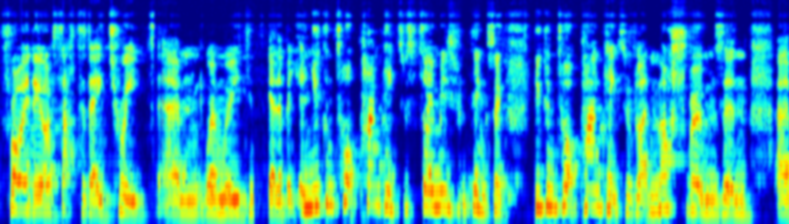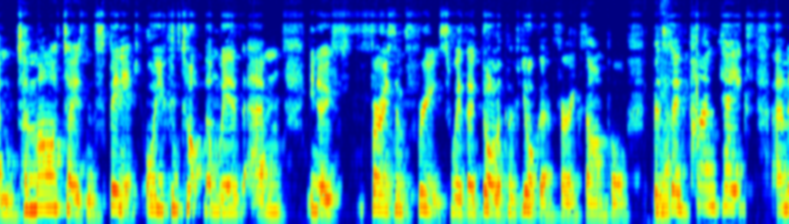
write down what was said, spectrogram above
Friday or Saturday treat um, when we're eating together. But and you can top pancakes with so many different things. So you can top pancakes with like mushrooms and um, tomatoes and spinach, or you can top them with, um, you know, frozen fruits with a dollop of yogurt, for example. But so pancakes, um,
